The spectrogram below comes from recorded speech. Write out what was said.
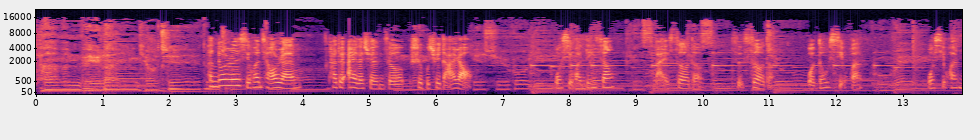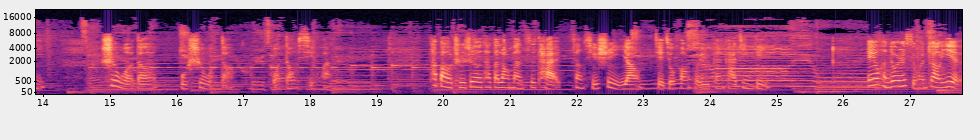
它们被拦腰截很多人喜欢乔然。他对爱的选择是不去打扰。我喜欢丁香，白色的、紫色的，我都喜欢。我喜欢你，是我的，不是我的，我都喜欢。他保持着他的浪漫姿态，像骑士一样解救方回于尴尬境地。也有很多人喜欢赵烨，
